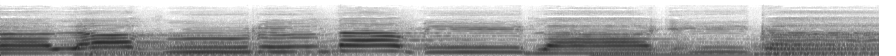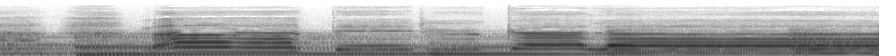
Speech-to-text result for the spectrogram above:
カラフルな未来が待ってるから。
